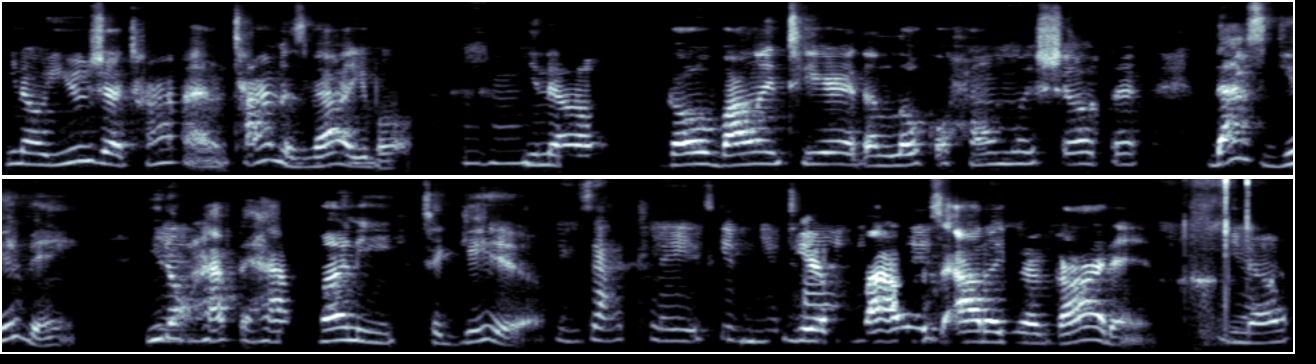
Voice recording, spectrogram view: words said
You know, use your time. Time is valuable. Mm-hmm. You know, go volunteer at the local homeless shelter. That's giving. You yeah. don't have to have money to give. Exactly. It's giving you time. Give flowers out of your garden. You yeah. know,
